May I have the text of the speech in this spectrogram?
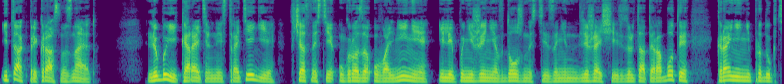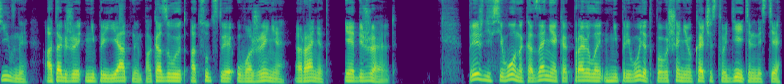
и так прекрасно знают. Любые карательные стратегии, в частности, угроза увольнения или понижение в должности за ненадлежащие результаты работы, крайне непродуктивны, а также неприятны, показывают отсутствие уважения, ранят и обижают. Прежде всего, наказания, как правило, не приводят к повышению качества деятельности,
